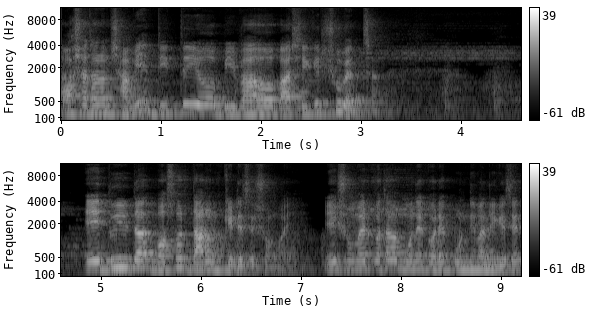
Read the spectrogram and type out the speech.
অসাধারণ স্বামী, দ্বিতীয় বিবাহ বার্ষিকীর শুভেচ্ছা। এই দুই বছর দারুণ কেটেছে সময়। এই সময়ের কথা মনে করে পূর্ণিমা লিখেছেন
